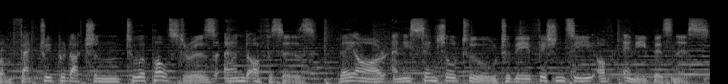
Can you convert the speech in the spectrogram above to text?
From factory production to upholsterers and offices, they are an essential tool to the efficiency of any business.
